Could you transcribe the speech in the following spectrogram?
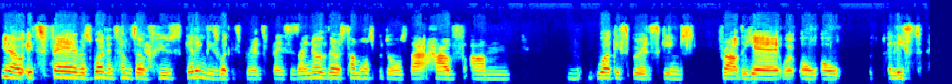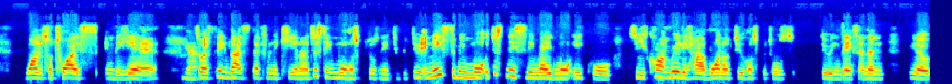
you know it's fair as well in terms of who's getting these work experience places i know there are some hospitals that have um, work experience schemes throughout the year or, or at least once or twice in the year. Yeah. So I think that's definitely key, and I just think more hospitals need to be doing. It needs to be more. It just needs to be made more equal. So you can't really have one or two hospitals doing this, and then you know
